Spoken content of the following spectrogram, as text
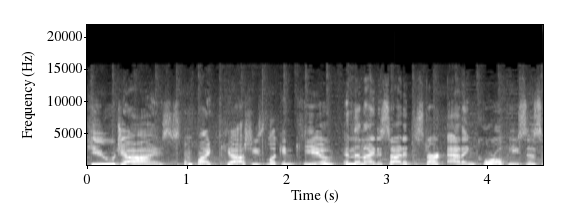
huge eyes. Oh my gosh, he's looking cute. And then I decided to start adding coral pieces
